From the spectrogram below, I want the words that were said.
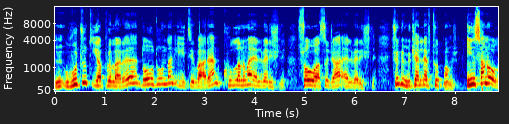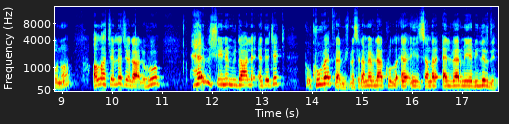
vücut yapıları doğduğundan itibaren kullanıma elverişli. Soğuğa sıcağa elverişli. Çünkü mükellef tutmamış. İnsanoğlunu Allah Celle Celaluhu her şeyine müdahale edecek kuvvet vermiş. Mesela Mevla e, insanlara el vermeyebilirdi.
